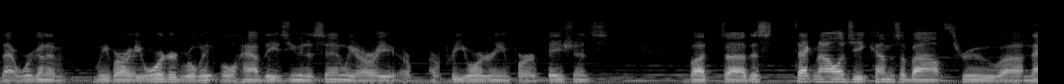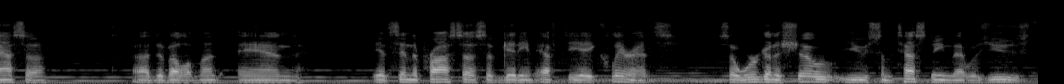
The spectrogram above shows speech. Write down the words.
that we're going to, we've already ordered. We'll, we'll have these units in. We already are, are pre ordering for our patients. But uh, this technology comes about through uh, NASA uh, development. And it's in the process of getting FDA clearance. So we're going to show you some testing that was used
